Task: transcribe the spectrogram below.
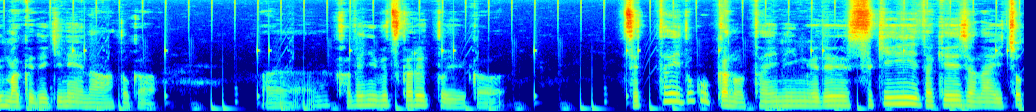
うまくできねえなとか、壁にぶつかるというか、絶対どこかのタイミングで好きだけじゃないちょっ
